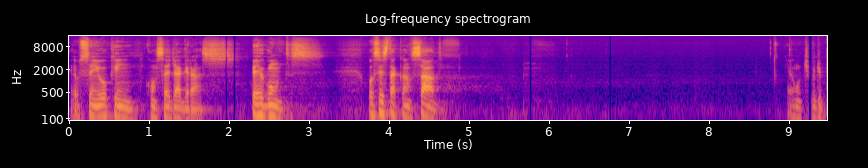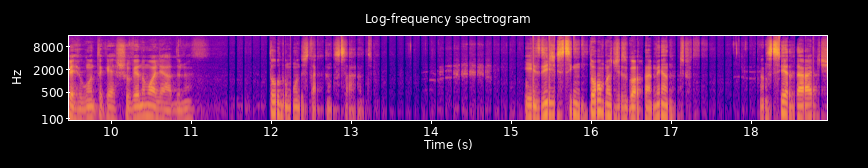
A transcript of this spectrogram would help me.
É o Senhor quem concede a graça. Perguntas: Você está cansado? É um tipo de pergunta que é chover no molhado, né? Todo mundo está cansado. Exige sintomas de esgotamento, ansiedade,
